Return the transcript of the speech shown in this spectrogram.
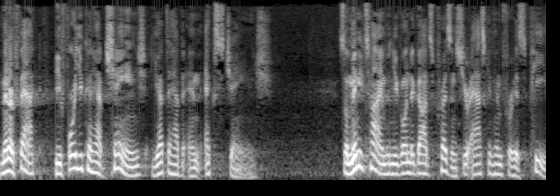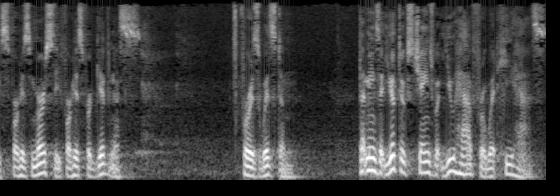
Matter of fact, before you can have change, you have to have an exchange. So many times when you go into God's presence, you're asking Him for His peace, for His mercy, for His forgiveness, for His wisdom. That means that you have to exchange what you have for what He has.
